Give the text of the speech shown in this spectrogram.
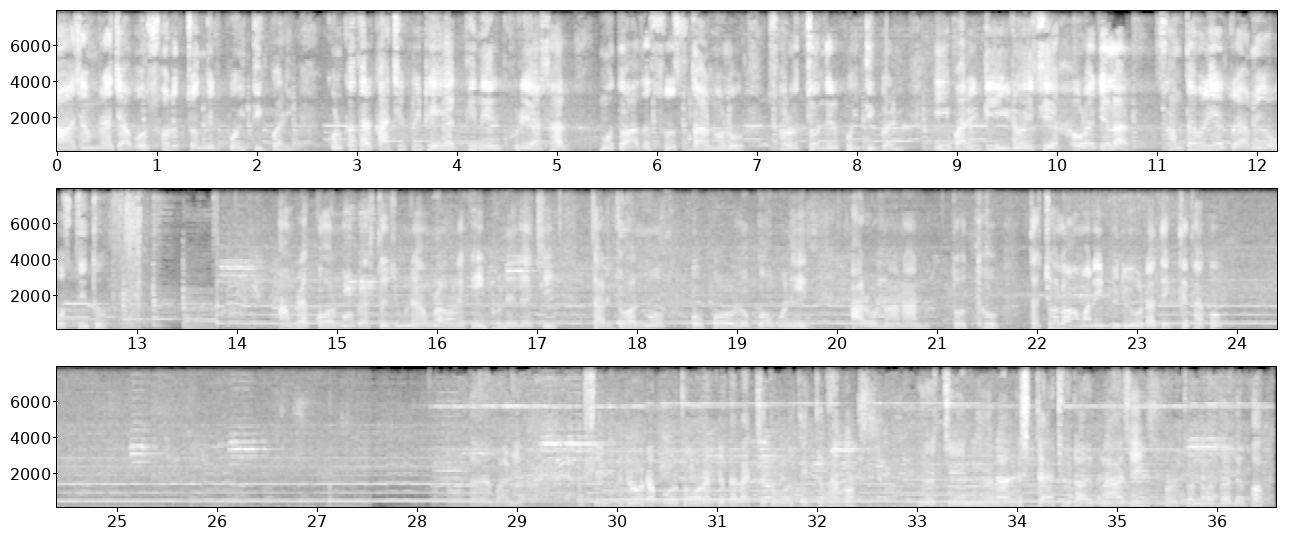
আজ আমরা যাব শরৎচন্দ্রের পৈতৃক বাড়ি। কলকাতার কাছে পিঠে একদিনের ঘুরে আসার মতো আদর্শ স্থান হলো শরৎচন্দ্রের পৈতৃক বাড়ি। এই বাড়িটি রয়েছে হাওড়া জেলার সান্তাবাড়িয়া গ্রামে অবস্থিত। আমরা কর্মব্যস্ত জীবনে আমরা অনেকেই ভুলে গেছি তার জন্ম ও পরলোক গমনের আরও নানান তথ্য। তা চলো আমার এই ভিডিওটা দেখতে থাকো। তো সেই ভিডিওটা পুরো তোমাদেরকে দেখাচ্ছি, তোমরা দেখতে থাকো। হচ্ছে স্ট্যাচুটা এখানে আছে শরৎচন্দ্র লেখক।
